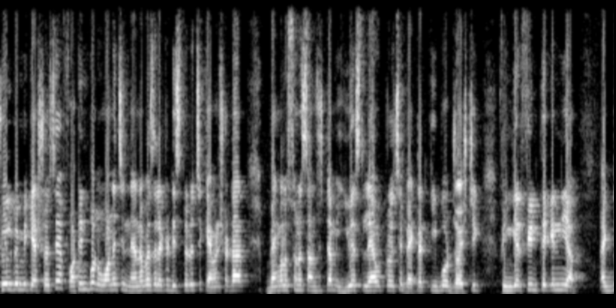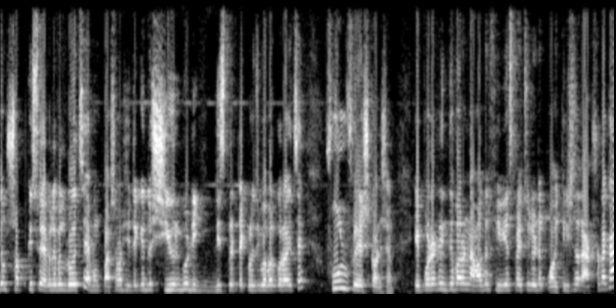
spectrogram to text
twelve MB cache রয়েছে। Fourteen point one inch nano bezel একটা ডিসপ্লে রয়েছে ক্যামেরা শাটার ব্যাঙ্গালোসনের সাউন্ড সিস্টেম ইউএস লেআউট রয়েছে backlight keyboard joystick finger fingerprint থেকে নিয়ে একদম সব কিছু অ্যাভেলেবেল রয়েছে এবং পাশাপাশি এটা কিন্তু শিওরবিউ ডিসপ্লে টেকনোলজি ব্যবহার করা হয়েছে ফুল ফ্রেশ কন্ডিশন এই প্রোডাক্ট নিতে পারেন আমাদের প্রিভিয়াস প্রাইস ছিল এটা পঁয়ত্রিশ হাজার আটশো টাকা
